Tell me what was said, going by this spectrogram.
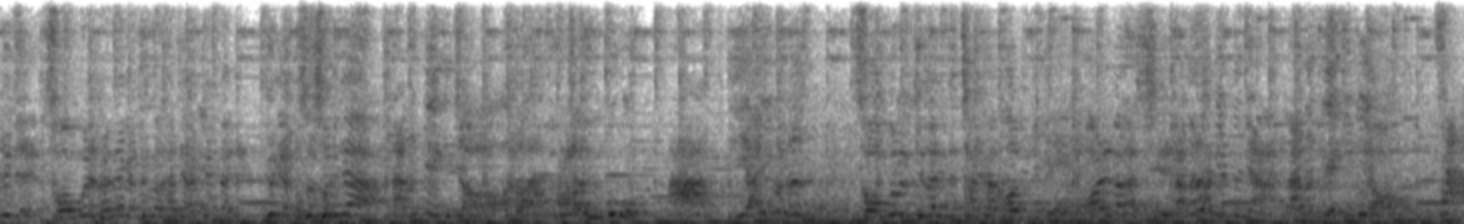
이제 선물 배달 같은 걸 하지 않겠다니 그게 무슨 소리냐? 라는 얘기죠. 아이고. 아, 이 아이거는 선물을 기다리는 착한 어린이들이 얼마나 실망을 하겠느냐? 라는 얘기고요. 자,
